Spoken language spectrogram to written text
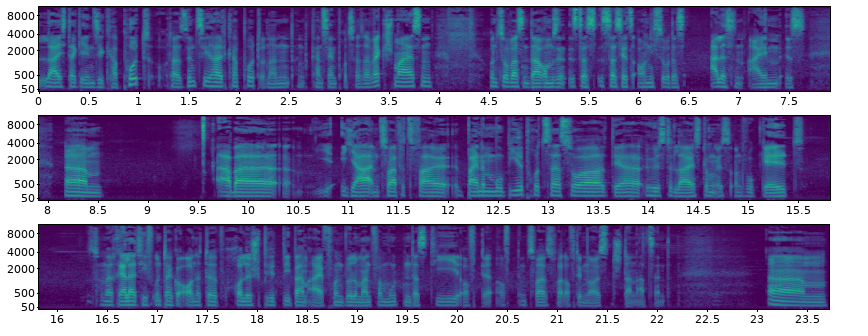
leichter gehen sie kaputt oder sind sie halt kaputt und dann, dann kannst du den Prozessor wegschmeißen und sowas. Und darum sind, ist, das, ist das jetzt auch nicht so, dass alles in einem ist. Ähm, aber äh, ja, im Zweifelsfall bei einem Mobilprozessor, der höchste Leistung ist und wo Geld so eine relativ untergeordnete Rolle spielt wie beim iPhone, würde man vermuten, dass die auf der, auf, im Zweifelsfall auf dem neuesten Standard sind. Ähm,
